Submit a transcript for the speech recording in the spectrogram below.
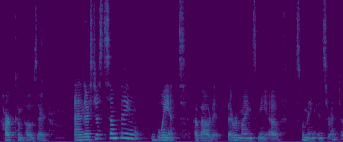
harp composer. And there's just something buoyant about it that reminds me of swimming in Sorrento.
